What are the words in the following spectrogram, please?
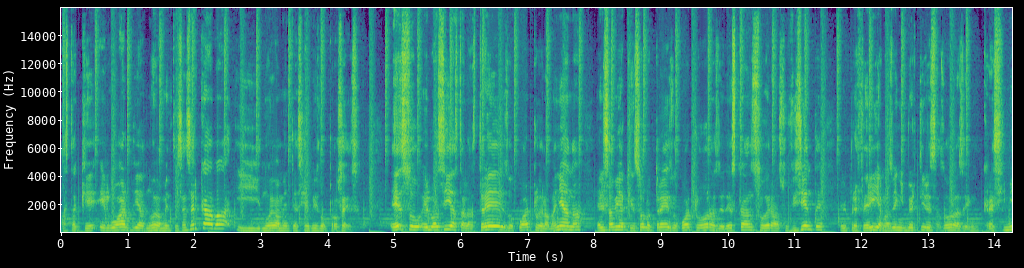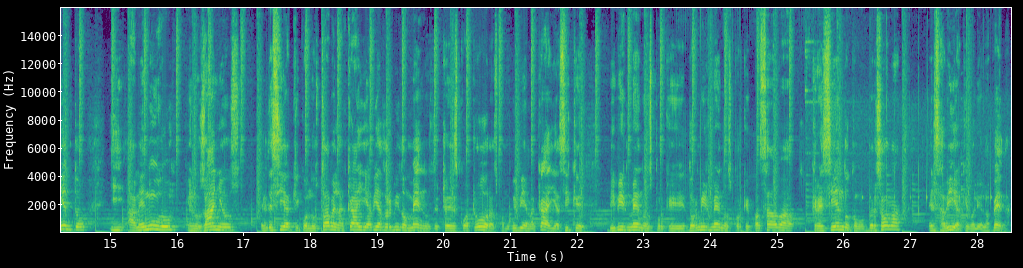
hasta que el guardia nuevamente se acercaba y nuevamente hacía el mismo proceso. Eso él lo hacía hasta las 3 o 4 de la mañana. Él sabía que solo 3 o 4 horas de descanso era suficiente. Él prefería más bien invertir esas horas en crecimiento y a menudo en los años él decía que cuando estaba en la calle había dormido menos de 3 4 horas cuando vivía en la calle, así que vivir menos porque dormir menos porque pasaba creciendo como persona, él sabía que valía la pena.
